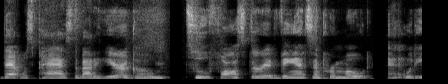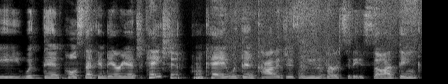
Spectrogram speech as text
that was passed about a year ago to foster, advance, and promote equity within post secondary education, okay, within colleges and universities. So I think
